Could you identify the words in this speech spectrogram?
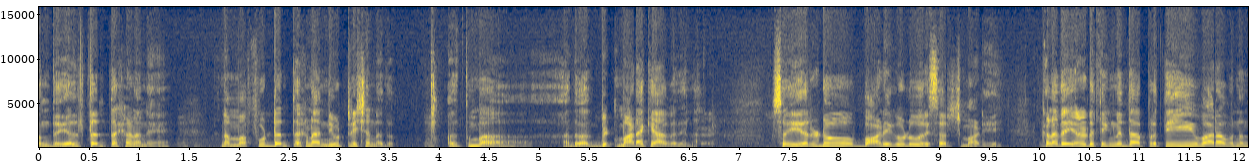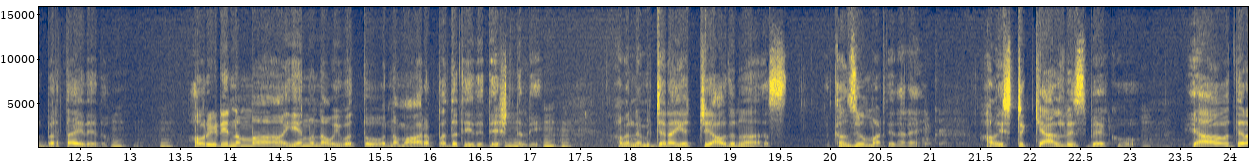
ಒಂದು ಹೆಲ್ತ್ ಅಂದ ತಕ್ಷಣನೇ ನಮ್ಮ ಫುಡ್ ಅಂದ ತಕ್ಷಣ ನ್ಯೂಟ್ರಿಷನ್ ಅದು. ಅದು ತುಂಬ ಅದು ಅದು ಬಿಟ್ಟು ಮಾಡೋಕ್ಕೆ ಆಗೋದಿಲ್ಲ. ಸೊ ಎರಡೂ ಬಾಡಿಗಳು ರಿಸರ್ಚ್ ಮಾಡಿ ಕಳೆದ ಎರಡು ತಿಂಗಳಿಂದ ಪ್ರತಿ ವಾರ ಒಂದೊಂದು ಬರ್ತಾ ಇದೆ ಇದು. ಅವರು ಇಡೀ ನಮ್ಮ ಏನು ನಾವು ಇವತ್ತು ನಮ್ಮ ಆಹಾರ ಪದ್ಧತಿ ಇದೆ ದೇಶದಲ್ಲಿ. ಆಮೇಲೆ ನಮ್ಮ ಜನ ಹೆಚ್ಚು ಯಾವುದನ್ನು ಕನ್ಸ್ಯೂಮ್ ಮಾಡ್ತಿದ್ದಾರೆ. ಅವ ಎಷ್ಟು ಕ್ಯಾಲರೀಸ್ ಬೇಕು ಯಾವ ಥರ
